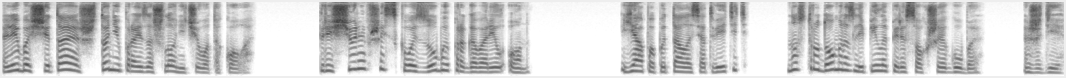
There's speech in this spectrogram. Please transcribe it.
либо считаешь, что не произошло ничего такого». Прищурившись сквозь зубы, проговорил он. Я попыталась ответить, но с трудом разлепила пересохшие губы. «Жди,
